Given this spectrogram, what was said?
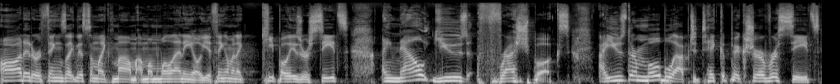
audit or things like this. I'm like, Mom, I'm a millennial. You think I'm gonna keep all these receipts? I now use FreshBooks. I use their mobile app to take a picture of receipts,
